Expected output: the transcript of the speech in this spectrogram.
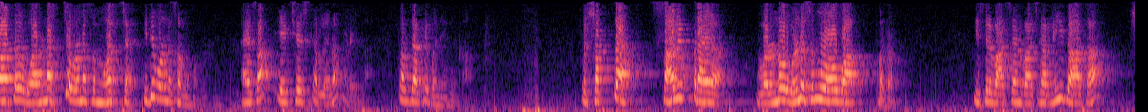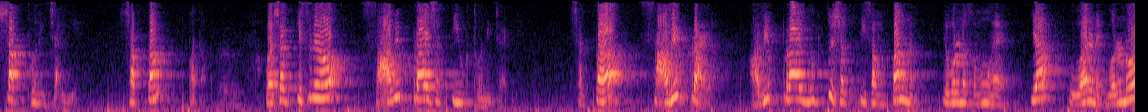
तो वर्णश्च वर्ण समूह वर्ण समूह। ऐसा एक शेष कर लेना पड़ेगा। तब जाके बनेगा। काम तो शक्त साविप्राय वर्णो वर्ण समूह हुआ पदम। इसलिए वाचन वाचकार नहीं कहा था, शक्त होनी चाहिए। शक्तम पदम। वह शक्त किसमें हो? साभिप्राय शक्ति युक्त होनी चाहिए। शक्त साभिप्राय अभिप्राय युक्त शक्ति संपन्न जो वर्ण समूह है, या वर्ण, वर्णो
